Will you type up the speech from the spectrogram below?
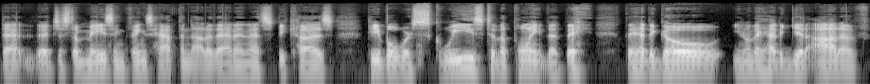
that that just amazing things happened out of that, and that's because people were squeezed to the point that they they had to go, you know, they had to get out of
